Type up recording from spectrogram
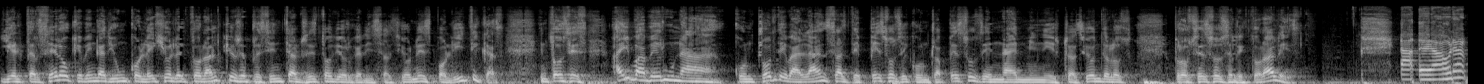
y el tercero que venga de un colegio electoral que represente al resto de organizaciones políticas. Entonces, ahí va a haber un control de balanzas, de pesos y contrapesos en la administración de los procesos electorales. Ah, eh, ahora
